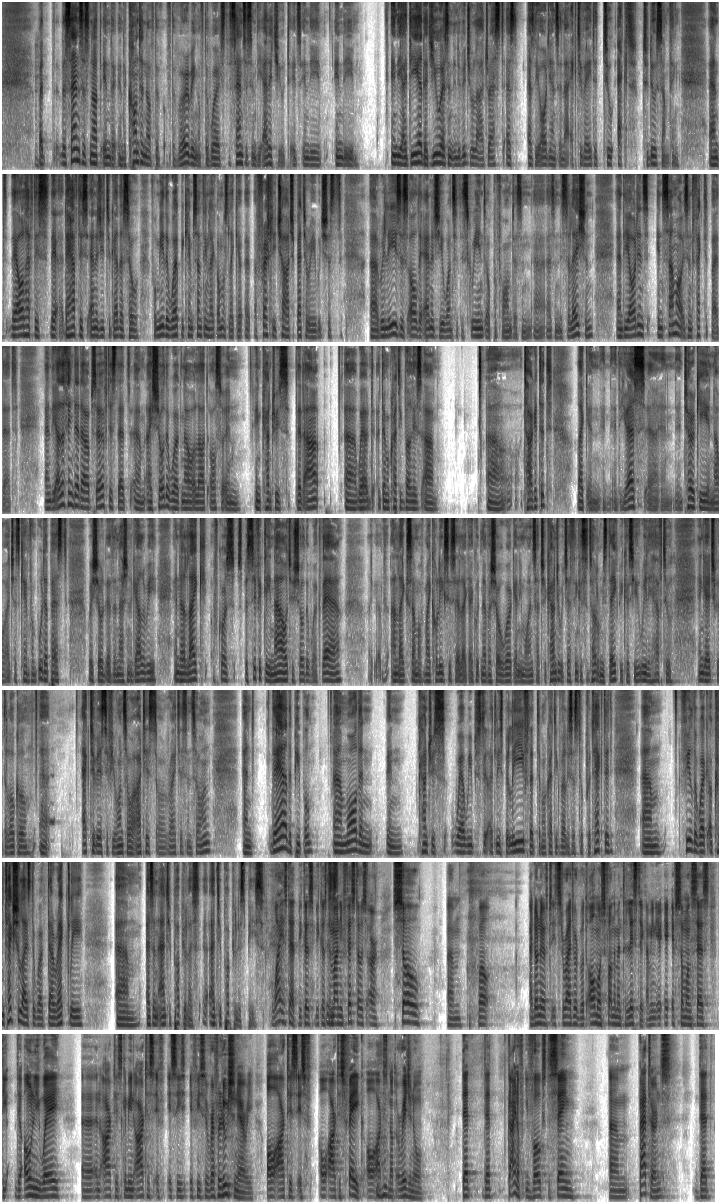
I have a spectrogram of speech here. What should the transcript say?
But the sense is not in the, in the content of the, of the verbing of the words. The sense is in the attitude. It's in the, in the, in the idea that you as an individual are addressed as as the audience and are activated to act to do something. And they all have this they, they have this energy together. So for me the work became something like almost like a, a freshly charged battery which just uh, releases all the energy once it is screened or performed as an uh, as an installation. And the audience in somehow is infected by that. And the other thing that I observed is that um, I show the work now a lot also in in countries that are uh, where democratic values are targeted, like in, in, in the US, uh, in, in Turkey, and now I just came from Budapest, where I showed at the National Gallery. And I like, of course, specifically now to show the work there. Like, uh, unlike some of my colleagues who say, like, I could never show work anymore in such a country, which I think is a total mistake because you really have to engage with the local uh, activists, if you want, so or artists or writers and so on. And there, are the people, uh, more than in countries where we still at least believe that democratic values are still protected, um, feel the work or contextualize the work directly um, as an anti-populist anti-populist piece. Why is that? Because because This the manifestos are so um, well. I don't know if it's the right word, but almost fundamentalistic. I mean, if, if someone says the the only way uh, an artist can be an artist if is he, if he's a revolutionary, all artists is all art is fake, all art is not original. That that kind of evokes the same um, patterns that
